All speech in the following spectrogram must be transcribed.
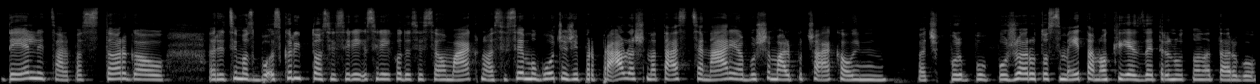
delnic ali pa strgal, recimo s kripto, si, si rekel, da si se umaknil, ali si se mogoče že pripravljaš na ta scenarij, ali bo še mal počakal in pač po, po, požrl to smetano, ki je zdaj trenutno na trgu?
